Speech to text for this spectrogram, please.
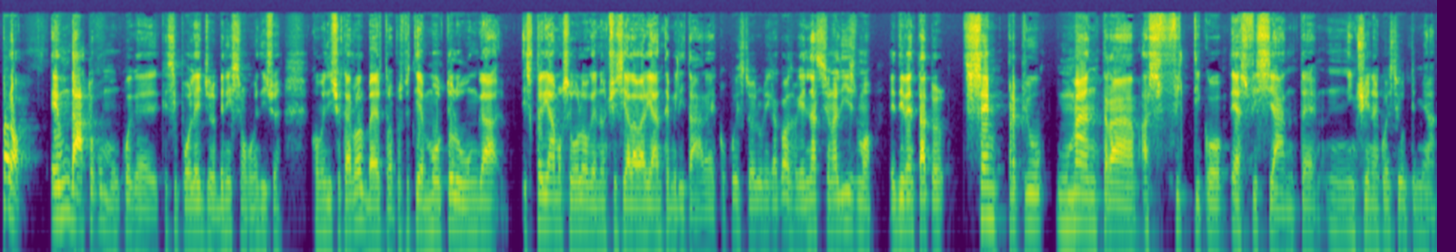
Però è un dato comunque che, che si può leggere benissimo, come dice, come dice Carlo Alberto, la prospettiva è molto lunga, e speriamo solo che non ci sia la variante militare. Ecco, questa è l'unica cosa, perché il nazionalismo è diventato sempre più un mantra asfittico e asfissiante in Cina in questi ultimi anni.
